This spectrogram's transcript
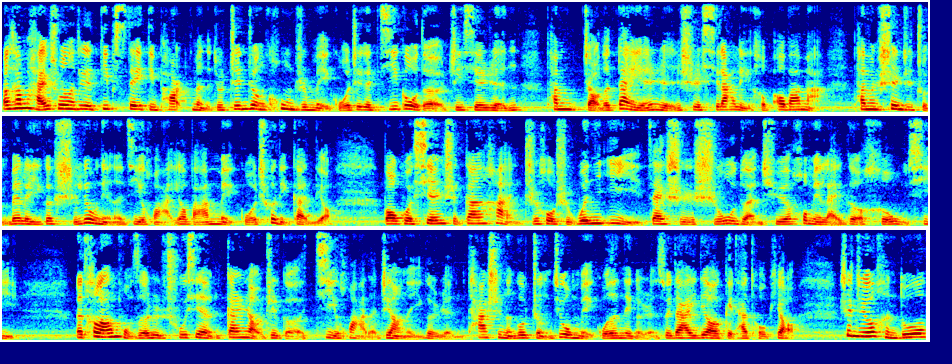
然后他们还说呢，这个 Deep State Department 就真正控制美国这个机构的这些人，他们找的代言人是希拉里和奥巴马。他们甚至准备了一个十六年的计划，要把美国彻底干掉，包括先是干旱，之后是瘟疫，再是食物短缺，后面来个核武器。那特朗普则是出现干扰这个计划的这样的一个人，他是能够拯救美国的那个人，所以大家一定要给他投票。甚至有很多。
